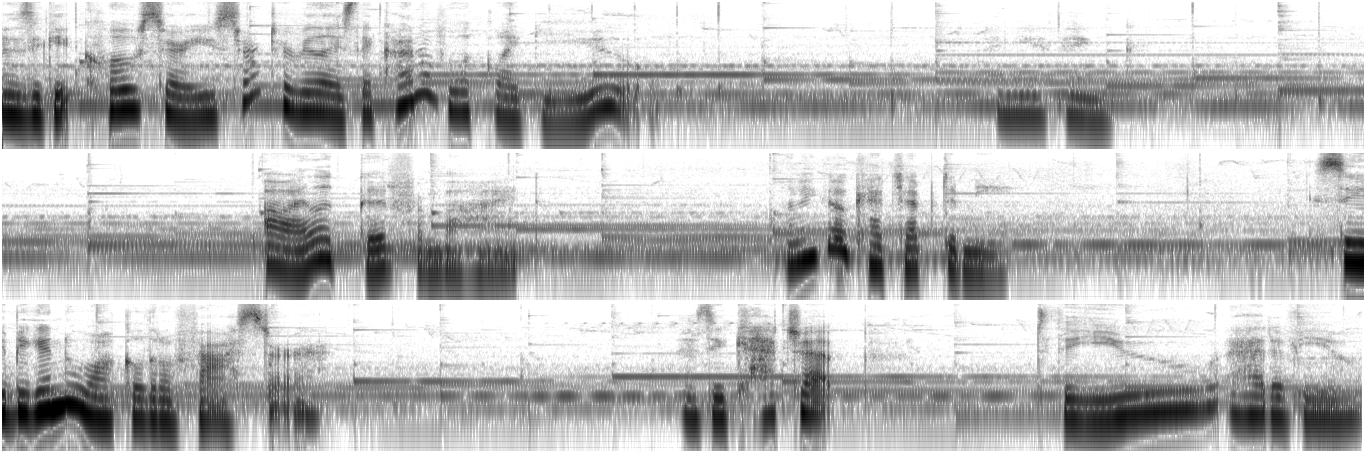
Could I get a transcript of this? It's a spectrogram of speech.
As you get closer, you start to realize they kind of look like you. And you think, oh, I look good from behind. Let me go catch up to me. So you begin to walk a little faster as you catch up to the you ahead of you.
